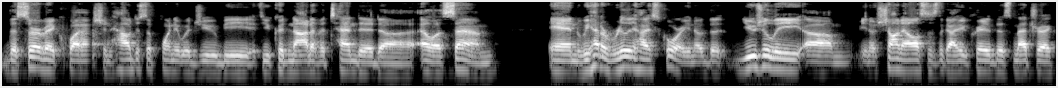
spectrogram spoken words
the survey question: How disappointed would you be if you could not have attended uh, LSM? And we had a really high score. You know, the usually, um, you know, Sean Ellis is the guy who created this metric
